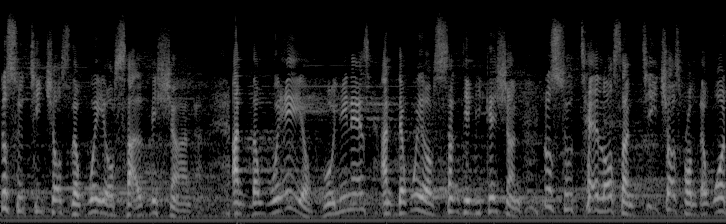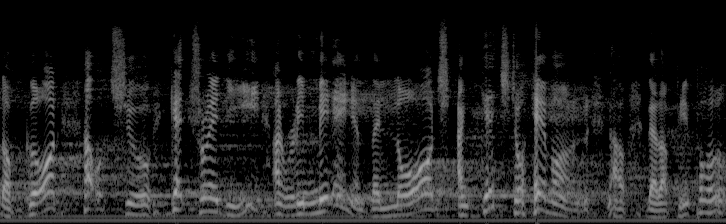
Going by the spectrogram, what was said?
Those who teach us the way of salvation and the way of holiness and the way of sanctification. Those who tell us and teach us from the word of God how to get ready and remain in the Lord and get to heaven. Now, there are people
